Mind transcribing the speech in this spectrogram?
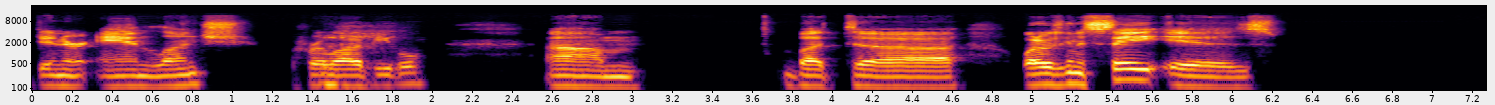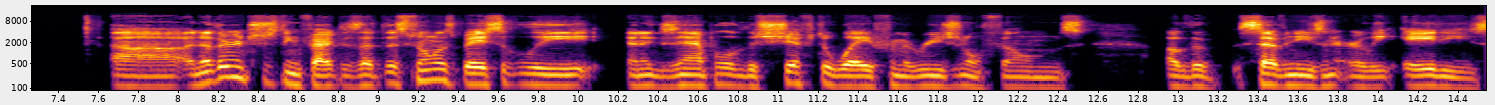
dinner and lunch for a lot of people. Um but uh what i was going to say is uh, another interesting fact is that this film is basically an example of the shift away from the regional films of the 70s and early 80s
